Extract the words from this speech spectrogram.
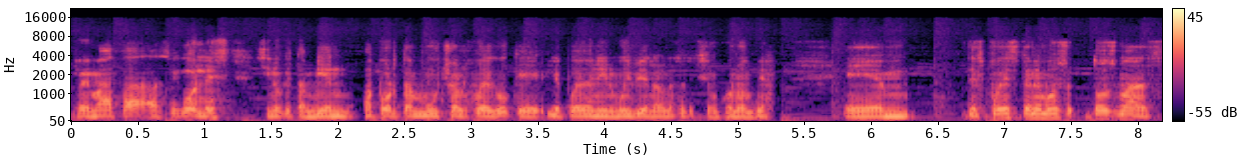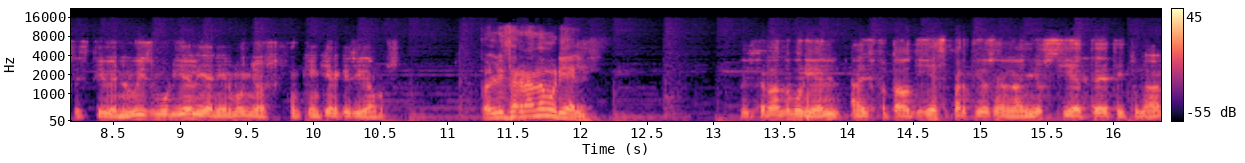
remata, hace goles, sino que también aporta mucho al juego que le puede venir muy bien a la selección Colombia. Em, después tenemos dos más, Steven, Luis Muriel y Daniel Muñoz. ¿Con quién quiere que sigamos? Con Luis Fernando Muriel. Luis Fernando Muriel ha disputado 10 partidos en el año, 7 de titular.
